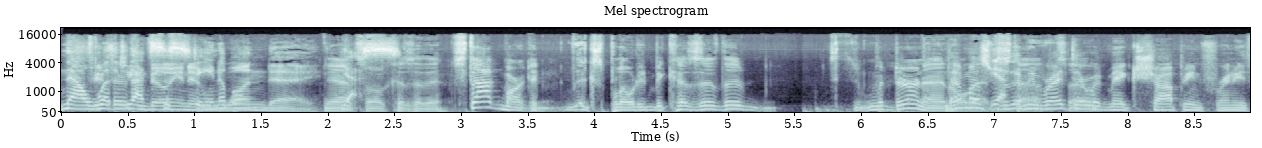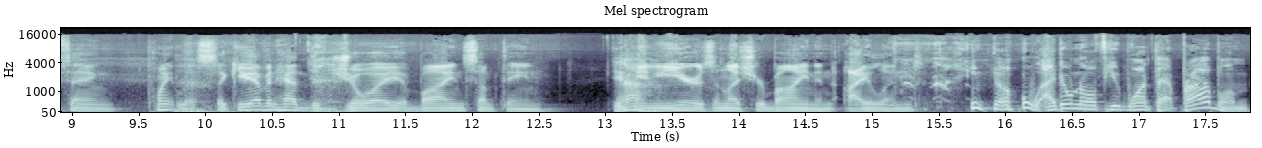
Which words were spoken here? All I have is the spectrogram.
Now, whether that's billion sustainable, in one day. Yeah, Yes. it's all because of the stock market exploded because of the Moderna and That all must. that I mean, stuff, right there would make shopping for anything pointless. Like you haven't had the joy of buying something Yeah. in years, unless you're buying an island. no, I don't know if you'd want that problem.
